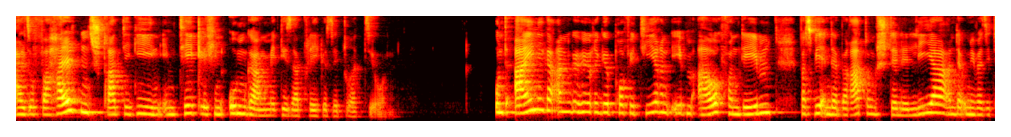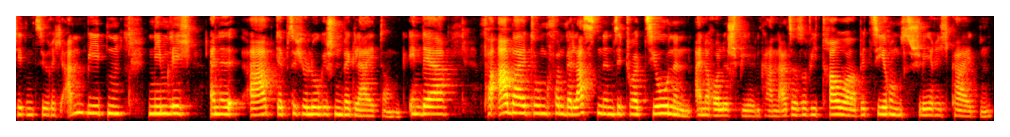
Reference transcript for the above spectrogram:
also Verhaltensstrategien im täglichen Umgang mit dieser Pflegesituation. Und einige Angehörige profitieren eben auch von dem, was wir in der Beratungsstelle LIA an der Universität in Zürich anbieten, nämlich eine Art der psychologischen Begleitung, in der Verarbeitung von belastenden Situationen eine Rolle spielen kann, also so wie Trauer, Beziehungsschwierigkeiten,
